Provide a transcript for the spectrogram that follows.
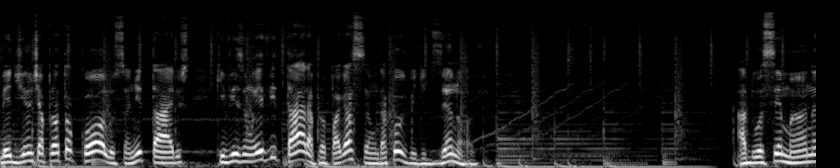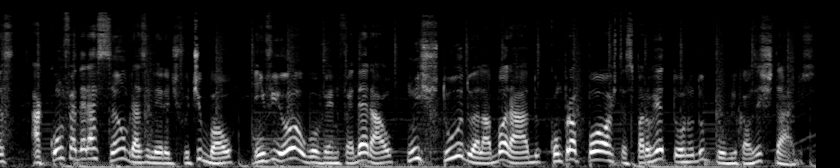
mediante a protocolos sanitários que visam evitar a propagação da Covid-19. Há duas semanas, a Confederação Brasileira de Futebol enviou ao governo federal um estudo elaborado com propostas para o retorno do público aos estádios.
